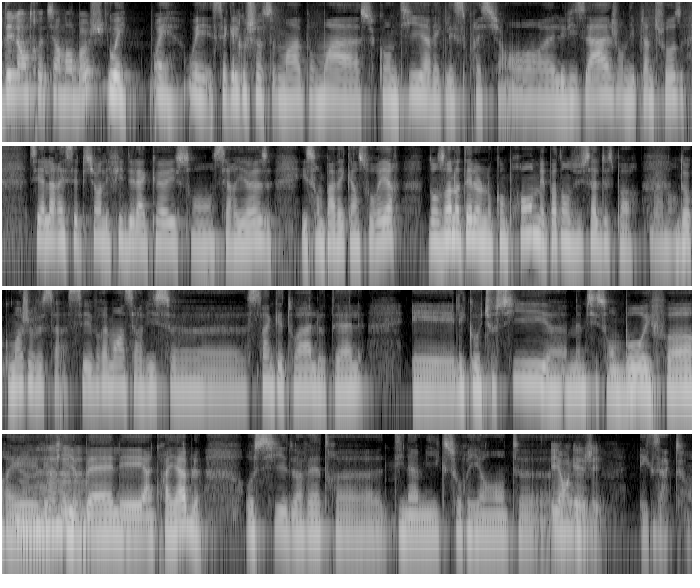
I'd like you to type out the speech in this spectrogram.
Dès l'entretien d'embauche Oui, oui, oui, c'est quelque chose. Moi, pour moi, ce qu'on dit avec l'expression, euh, le visage, on dit plein de choses. Si à la réception, les filles de l'accueil sont sérieuses, ils sont pas avec un sourire. Dans un hôtel, on le comprend, mais pas dans une salle de sport. Bah. Donc moi, je veux ça. C'est vraiment un service 5 étoiles, hôtel. Et les coachs aussi, euh, même s'ils sont beaux et forts, et les filles belles et incroyables, aussi, elles doivent être euh, dynamiques, souriantes. euh, Et engagé. Exactement.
